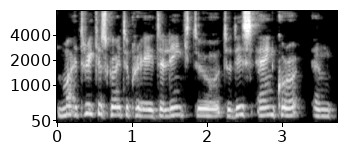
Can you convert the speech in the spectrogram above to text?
my trick is going to create a link to, to this anchor and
